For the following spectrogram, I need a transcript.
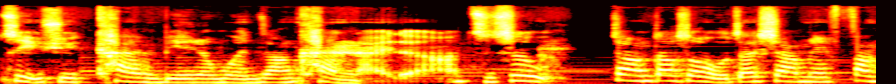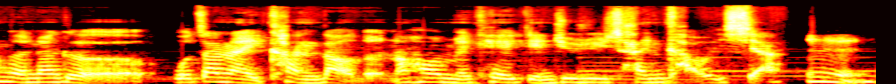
自己去看别人文章看来的啊，只是。这样到时候我在下面放个那个我在哪里看到的，然后你们可以点进去参考一下。嗯，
